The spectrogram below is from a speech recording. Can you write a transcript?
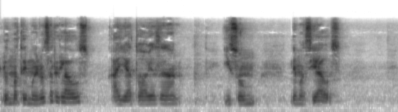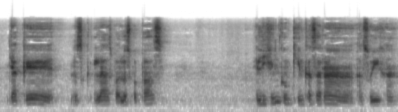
Los matrimonios arreglados allá todavía se dan y son demasiados, ya que los, los papás eligen con quién casar a, a su hija,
